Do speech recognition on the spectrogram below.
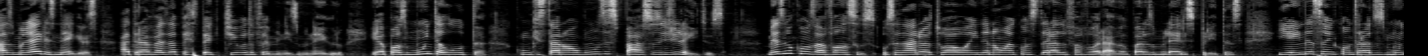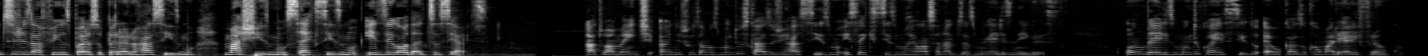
As mulheres negras, através da perspectiva do feminismo negro e após muita luta, conquistaram alguns espaços e direitos. Mesmo com os avanços, o cenário atual ainda não é considerado favorável para as mulheres pretas e ainda são encontrados muitos desafios para superar o racismo, machismo, sexismo e desigualdades sociais. Atualmente, ainda escutamos muitos casos de racismo e sexismo relacionados às mulheres negras. Um deles, muito conhecido, é o caso com Marielle Franco.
